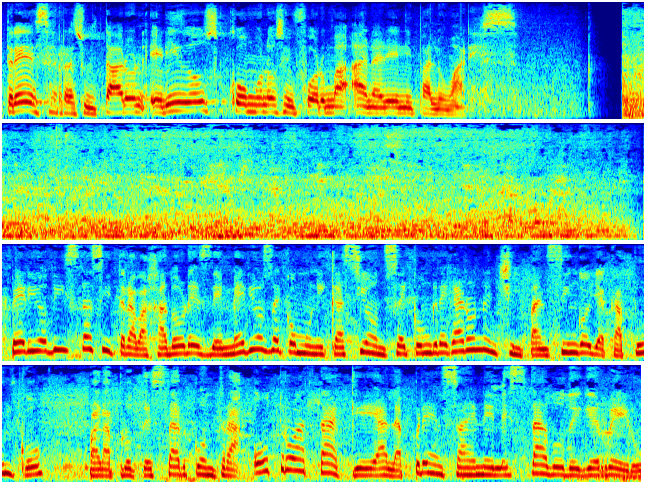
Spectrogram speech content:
Tres resultaron heridos, como nos informa Anareli Palomares. Periodistas y trabajadores de medios de comunicación se congregaron en Chilpancingo y Acapulco para protestar contra otro ataque a la prensa en el estado de Guerrero.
